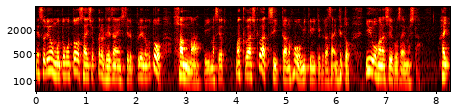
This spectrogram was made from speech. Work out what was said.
でそれをもともと最初からデザインしているプレーのことをハンマーって言いますよと、まあ、詳しくはツイッターの方を見てみてくださいねというお話でございました。はい、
